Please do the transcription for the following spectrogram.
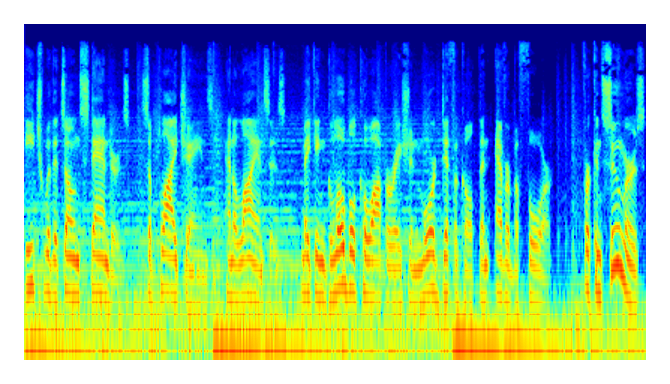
each with its own standards, supply chains, and alliances, making global cooperation more difficult than ever before. For consumers,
